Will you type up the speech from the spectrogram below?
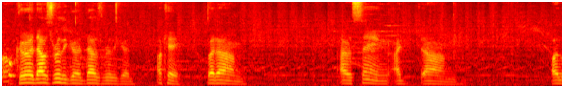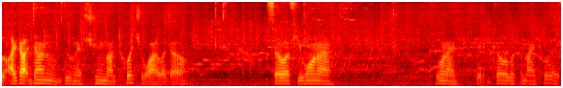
Oh. Good, that was really good. That was really good. Okay, but um, I was saying I um, I, I got done doing a stream on Twitch a while ago. So if you wanna, if you wanna get, go look at my Twitch.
